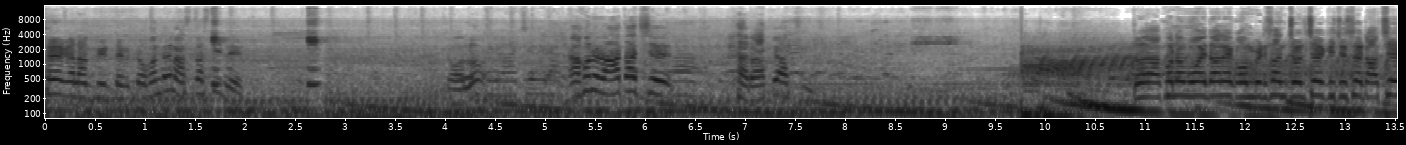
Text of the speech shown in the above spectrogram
হয়ে গেলাম ফিরতে ফিরতে ওখান থেকে আস্তে আস্তে লেট চলো। এখনও রাত আছে। হ্যাঁ, রাতে আছি। তো এখনও ময়দানে কম্পিটিশন চলছে কিছু সেট আছে।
